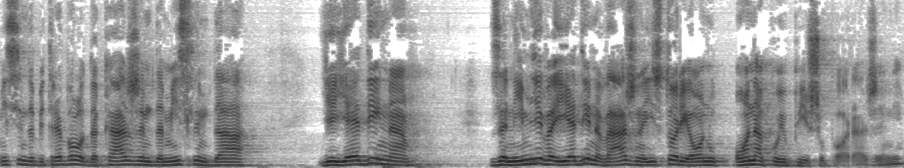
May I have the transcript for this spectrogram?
mislim da bi trebalo da kažem da mislim da je jedina zanimljiva i jedina važna istorija onu, ona koju pišu poraženi,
